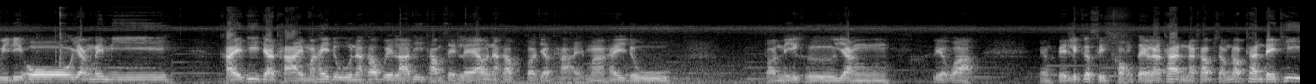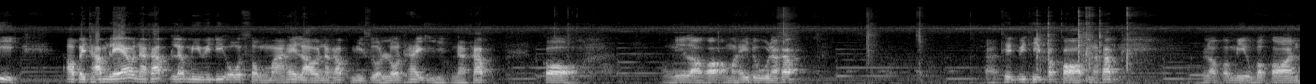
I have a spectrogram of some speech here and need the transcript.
วิดีโอยังไม่มีใครที่จะถ่ายมาให้ดูนะครับ เวลาที่ทำเสร็จแล้วนะครับ ก็จะถ่ายมาให้ดู ตอนนี้คือยังเรียกว่ายังเป็นลิขสิทธิ์ของแต่ละท่านนะครับสำหรับท่านใดที่เอาไปทำแล้วนะครับ แล้วมีวิดีโอส่งมาให้เรานะครับ มีส่วนลดให้อีกนะครับ ก็ตรงนี้เราก็เอามาให้ดูนะครับสาธิตวิธีประกอบนะครับ เราก็มีอุปกรณ์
